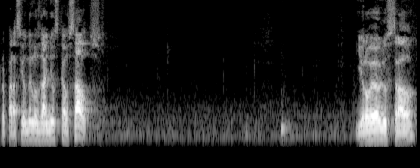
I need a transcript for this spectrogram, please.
reparación de los daños causados. Yo lo veo ilustrado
